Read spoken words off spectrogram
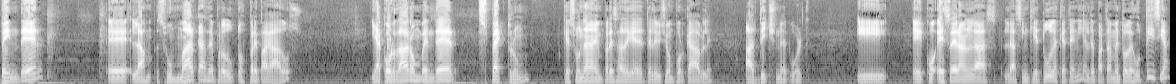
vender eh, las- sus marcas de productos prepagados y acordaron vender Spectrum, que es una empresa de televisión por cable, a Ditch Network. Y eh, esas eran las, las inquietudes que tenía el Departamento de Justicia.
